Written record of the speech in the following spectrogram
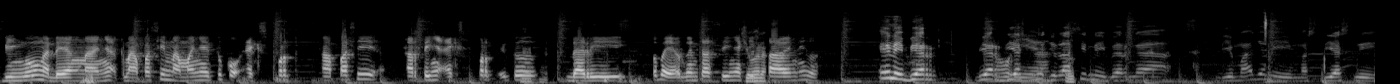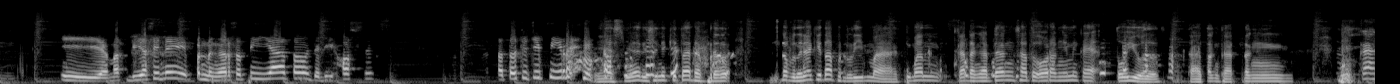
bingung, ada yang nanya kenapa sih namanya itu kok expert? Apa sih artinya expert itu dari apa ya organisasinya Gimana? kita ini loh. Ini biar biar Oh, Dias iya. bisa jelasin nih, biar nggak diem aja nih Mas Dias nih. Iya, Mas Dias ini pendengar setia atau jadi host sih? Atau cuci piring? Ya sebenarnya di sini kita ada ber sebenarnya kita berlima, cuman kadang-kadang satu orang ini kayak tuyul, datang-datang Bukan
